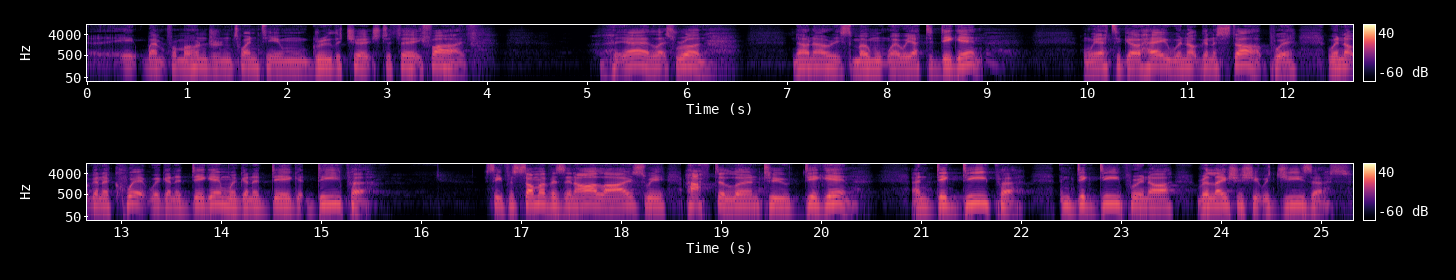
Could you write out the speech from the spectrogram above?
uh, it went from 120 and grew the church to 35 yeah let's run. No no it's a moment where we had to dig in. And we had to go hey we're not going to stop. We're, we're not going to quit. We're going to dig in. We're going to dig deeper See, for some of us in our lives, we have to learn to dig in and dig deeper and dig deeper in our relationship with Jesus.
